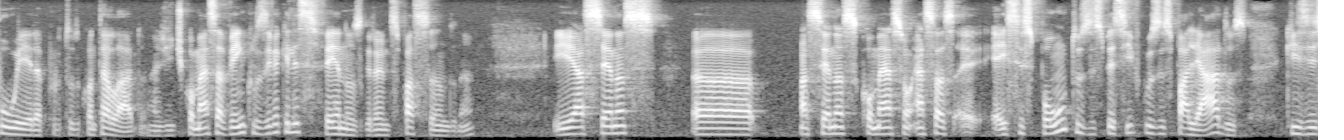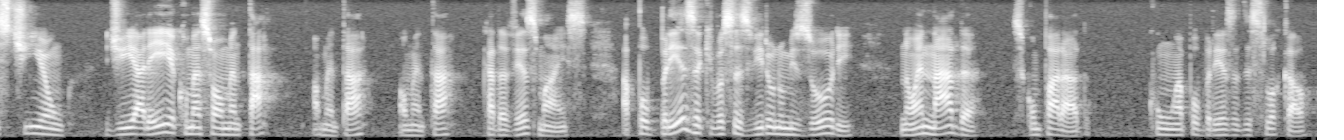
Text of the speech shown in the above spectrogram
poeira por tudo quanto é lado. A gente começa a ver inclusive aqueles fenos grandes passando, né? E as cenas ah, as cenas começam essas eh, esses pontos específicos espalhados que existiam de areia começam a aumentar, aumentar, aumentar cada vez mais. A pobreza que vocês viram no Missouri não é nada se comparado com a pobreza desse local.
